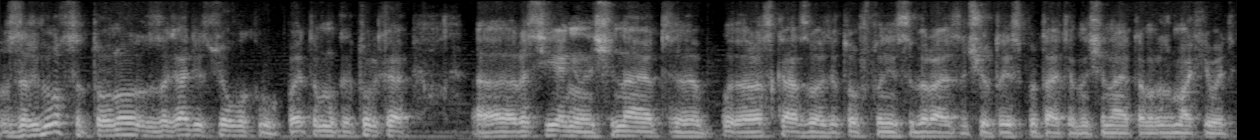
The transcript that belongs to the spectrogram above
взорвется, то оно загадит все вокруг. Поэтому как только э, россияне начинают э, рассказывать о том, что они собираются что-то испытать и начинают там размахивать,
